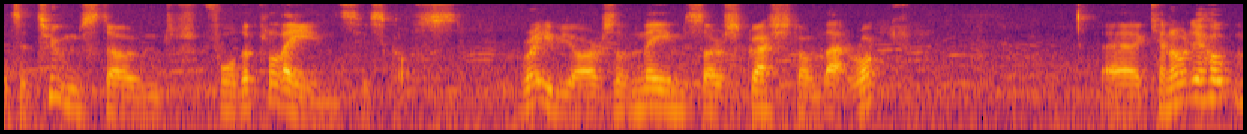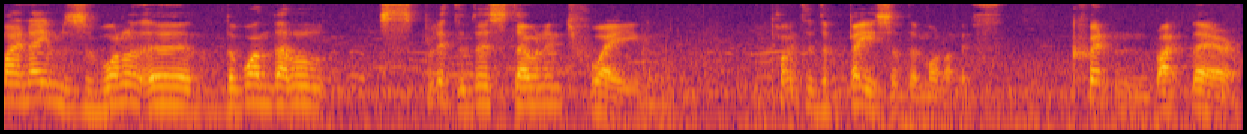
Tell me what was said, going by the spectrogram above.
It's a tombstone for the Planes, he scoffs graveyards of names are scratched on that rock. Uh, can only hope my name's one of, uh, the one that'll split this stone in twain. Point at the base of the monolith. Quentin, right there.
